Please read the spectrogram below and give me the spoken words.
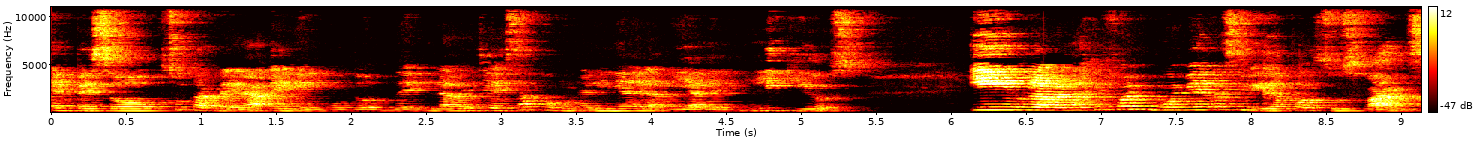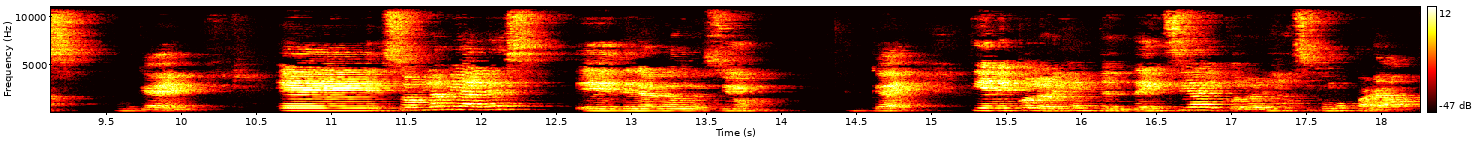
empezó su carrera en el mundo de la belleza con una línea de labiales líquidos. Y la verdad es que fue muy bien recibida por sus fans, ¿ok? Eh, son labiales eh, de larga duración, ¿ok? Tiene colores en tendencia y colores así como para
